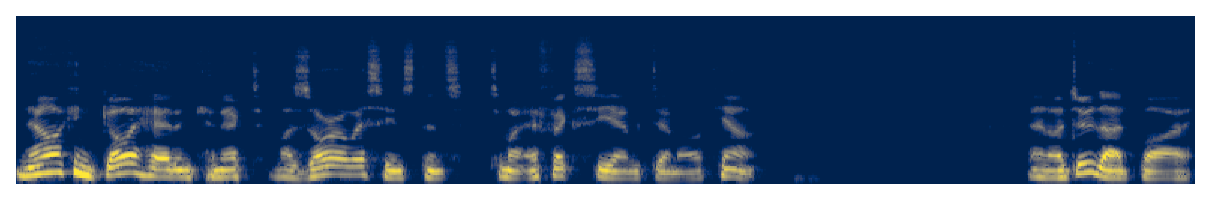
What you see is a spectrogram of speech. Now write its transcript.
Now I can go ahead and connect my ZorroS instance to my FXCM demo account. And I do that by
